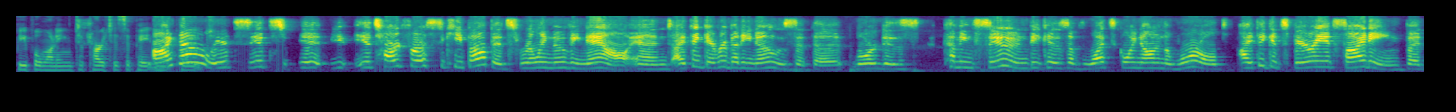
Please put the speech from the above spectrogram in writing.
people wanting to participate. I know page. it's it's it, it's hard for us to keep up. It's really moving now, and I think everybody knows that the Lord is coming soon because of what's going on in the world. I think it's very exciting. But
